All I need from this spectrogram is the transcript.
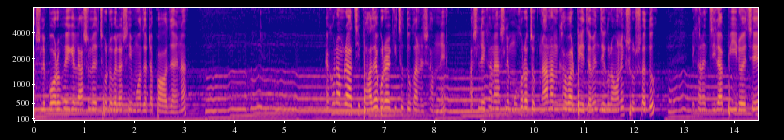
আসলে বড় হয়ে গেলে আসলে ছোটবেলা সেই মজাটা পাওয়া যায় না। এখন আমরা আছি ভাজা পোড়ার কিছু দোকানের সামনে। আসলে এখানে আসলে মুখরোচক নানান খাবার পেয়ে যাবেন, যেগুলো অনেক সুস্বাদু। এখানে জিলাপি রয়েছে।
